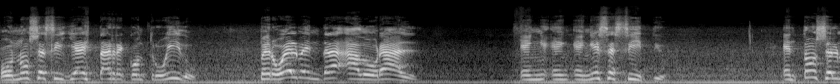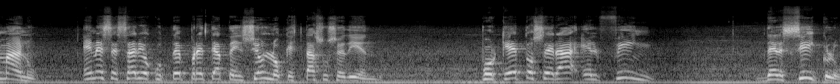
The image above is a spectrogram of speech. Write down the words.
O no sé si ya está reconstruido pero Él vendrá a adorar en, ese sitio. Entonces, hermano, es necesario que usted preste atención lo que está sucediendo. Porque esto será el fin del ciclo.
